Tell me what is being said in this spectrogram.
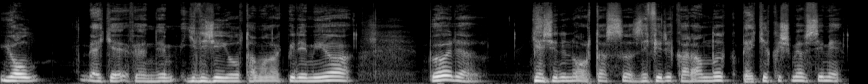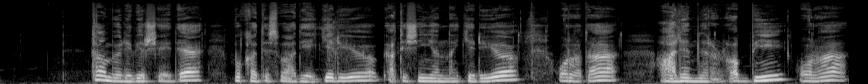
yol belki efendim gideceği yol tam olarak bilemiyor. Böyle gecenin ortası, zifiri karanlık, belki kış mevsimi. Tam böyle bir şeyde Mukaddes Vadi'ye geliyor, ateşin yanına geliyor. Orada alemlerin Rabbi ona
